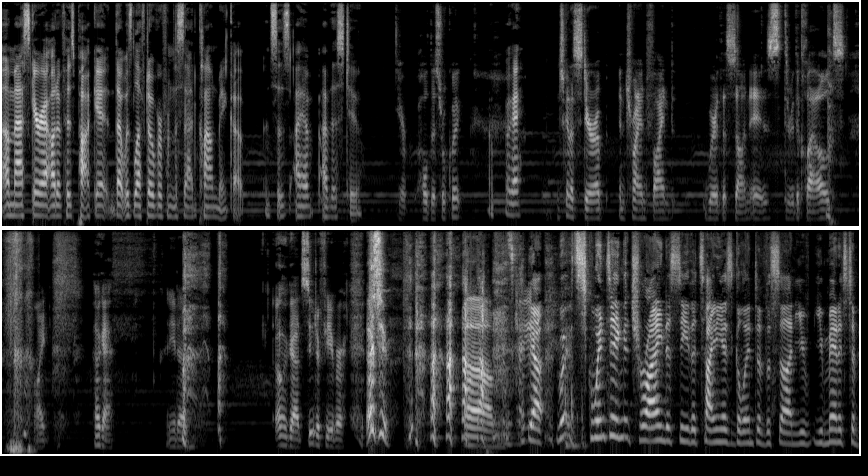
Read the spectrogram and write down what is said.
a mascara out of his pocket that was left over from the sad clown makeup and says, "I have I have this too." Here, hold this real quick. Okay. I'm just gonna stare up and try and find where the sun is through the clouds. like, okay, I need a. oh god, cedar fever. Achoo! Um, That's great. yeah, squinting, trying to see the tiniest glint of the sun, you you manage to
